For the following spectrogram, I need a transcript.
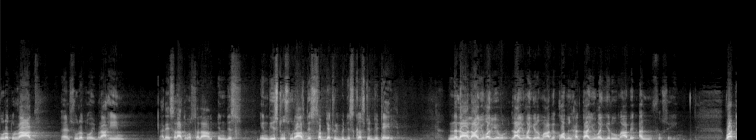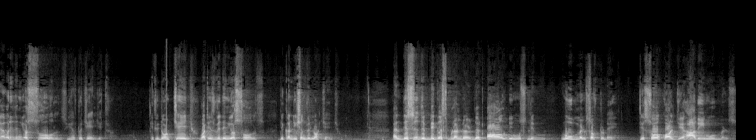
سورت الراد اینڈ سورت و ابراہیم علیہ السلاۃ والسلام in this in these two سوراز this subject will be discussed in detail لا لا يغير لا يغير ما بقوم حتى يغيروا ما بانفسهم whatever is in your souls you have to change it if you don't change what is within your souls the condition will not change. And this is the biggest blunder that all the Muslim movements of today, the so-called jihadi movements,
